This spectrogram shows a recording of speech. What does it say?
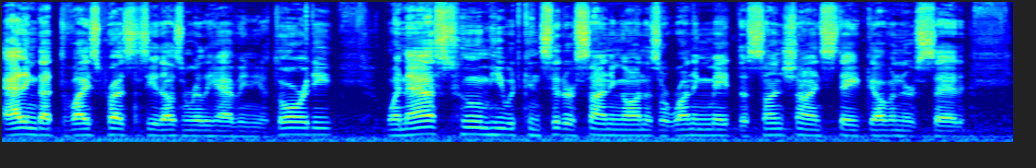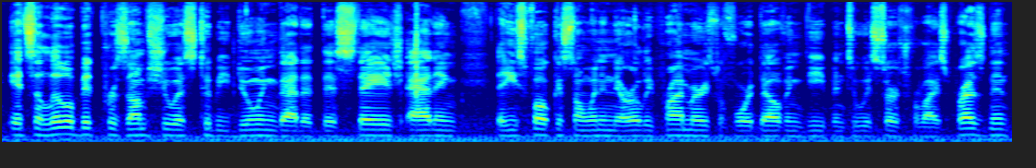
adding that the vice presidency doesn't really have any authority. When asked whom he would consider signing on as a running mate, the Sunshine State governor said it's a little bit presumptuous to be doing that at this stage, adding that he's focused on winning the early primaries before delving deep into his search for vice president.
